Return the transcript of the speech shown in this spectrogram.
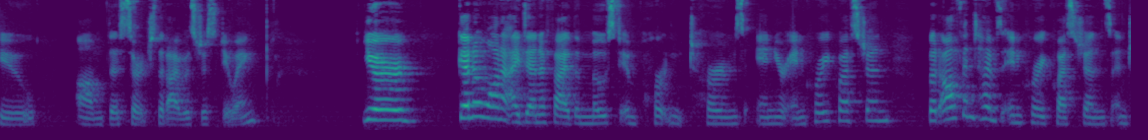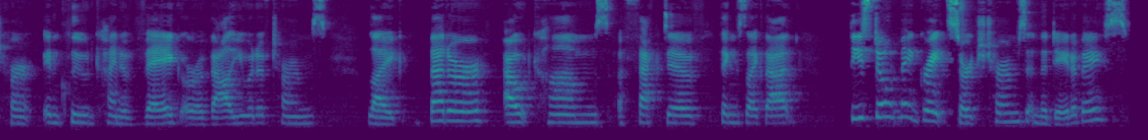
to um, the search that I was just doing, you're going to want to identify the most important terms in your inquiry question, but oftentimes inquiry questions include kind of vague or evaluative terms like better, outcomes, effective, things like that. These don't make great search terms in the database,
